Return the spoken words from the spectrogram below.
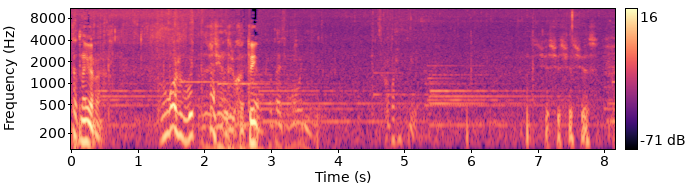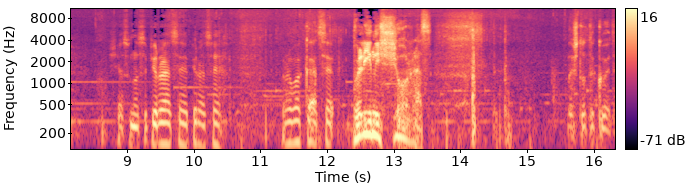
Этот, наверное. Ну, может быть. Подожди, Андрюха, ты... А. Сейчас, сейчас, сейчас, сейчас. Сейчас у нас операция, операция. Провокация. Блин, еще раз. Да что такое-то?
